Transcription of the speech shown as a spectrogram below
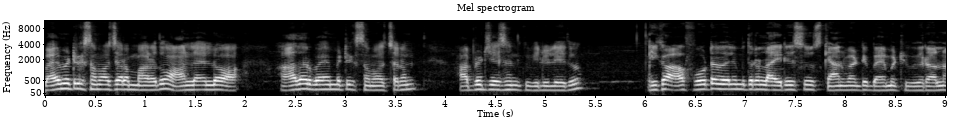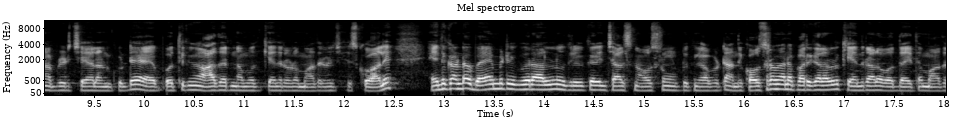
బయోమెట్రిక్ సమాచారం మారదు. ఆన్లైన్లో ఆధార్ బయోమెట్రిక్ సమాచారం అప్డేట్ చేసేందుకు వీలు లేదు. ఇక ఫోటో వేలిముద్రల ఐరిస్ స్కాన్ వంటి బయోమెట్రిక్ వివరాలను అప్డేట్ చేయాలనుకుంటే భౌతికంగా ఆధార్ నమోదు కేంద్రంలో మాత్రమే చేసుకోవాలి. ఎందుకంటే బయోమెట్రిక్ వివరాలను ధృవీకరించాల్సిన అవసరం ఉంటుంది కాబట్టి అందుకు అవసరమైన పరికరాలు కేంద్రాల వద్ద అయితే మాత్రమే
